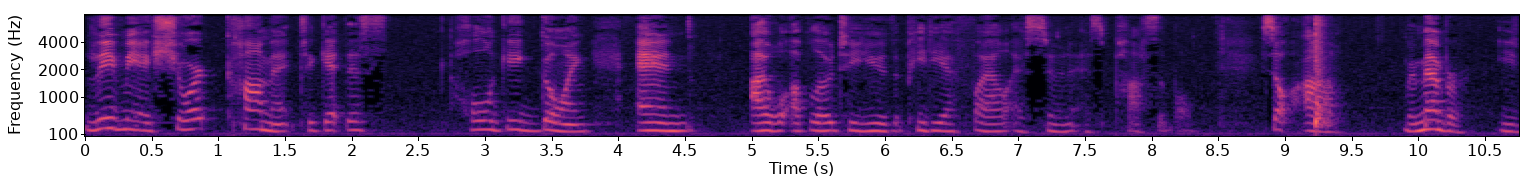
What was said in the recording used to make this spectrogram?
leave me a short comment to get this whole gig going and I will upload to you the PDF file as soon as possible. So uh, remember, you,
